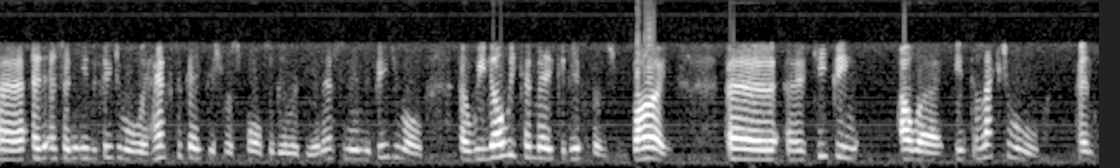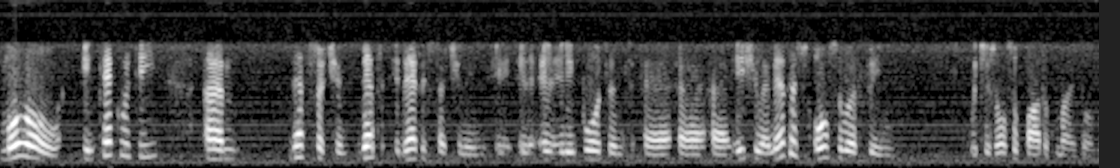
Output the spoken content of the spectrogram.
Uh, and as an individual, we have to take this responsibility. And as an individual, uh, we know we can make a difference by uh, uh keeping our intellectual and moral integrity um, that's such a that that is such an an important uh, uh, issue, and that is also a thing which is also part of my book.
